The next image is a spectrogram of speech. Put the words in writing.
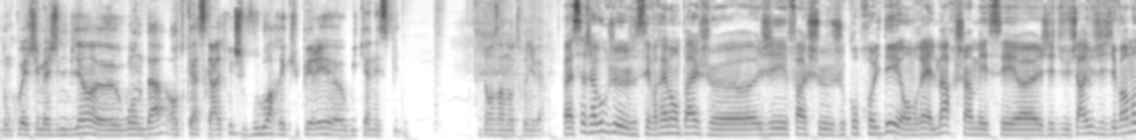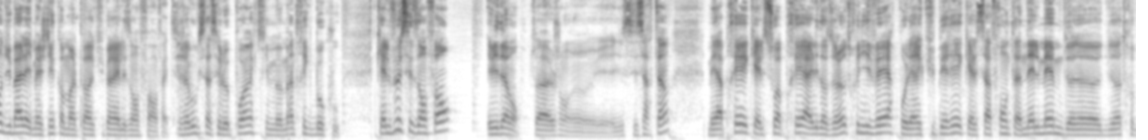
donc ouais, j'imagine bien Wanda, en tout cas Scarlet Witch, vouloir récupérer Wiccan et Speed dans un autre univers bah, Ça, j'avoue que je, je sais vraiment pas. Je, je, je comprends l'idée. En vrai, elle marche, hein, mais c'est, euh, j'ai, du, j'ai vraiment du mal à imaginer comment elle peut récupérer les enfants. En fait, j'avoue que ça, c'est le point qui me m'intrigue beaucoup. Qu'elle veut ses enfants, évidemment, euh, c'est certain. Mais après, qu'elle soit prête à aller dans un autre univers pour les récupérer, qu'elle s'affronte à elle-même de notre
